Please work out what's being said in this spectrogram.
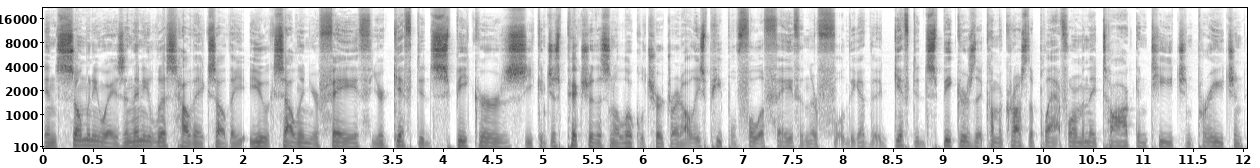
in so many ways. And then he lists how they excel. They you excel in your faith. You're gifted speakers. You can just picture this in a local church, right? All these people full of faith, and they're full. They got the gifted speakers that come across the platform and they talk and teach and preach. And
